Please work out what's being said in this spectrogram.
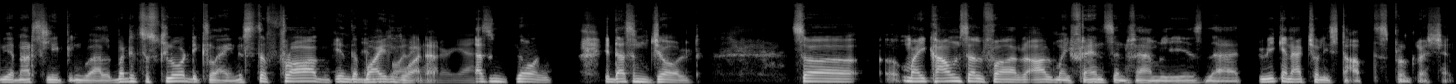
we are not sleeping well, but it's a slow decline. It's the frog in the in boiling, boiling water. water yeah. It doesn't jolt. It doesn't jolt. So my counsel for all my friends and family is that we can actually stop this progression.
